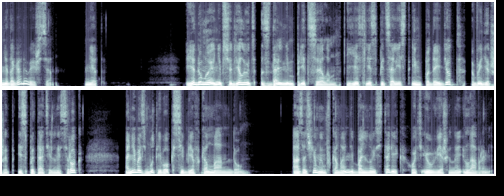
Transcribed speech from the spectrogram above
не догадываешься?» «Нет». Я думаю, они все делают с дальним прицелом. Если специалист им подойдет, выдержит испытательный срок, они возьмут его к себе в команду. А зачем им в команде больной старик, хоть и увешанный лаврами,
